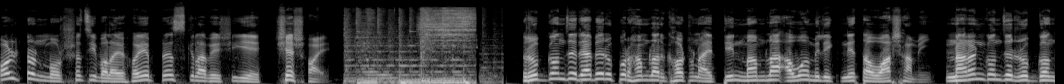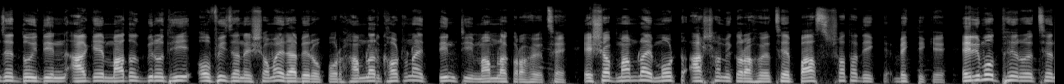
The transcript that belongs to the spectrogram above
পল্টন মোড় সচিবালয় হয়ে প্রেস ক্লাবে গিয়ে শেষ হয়। রূপগঞ্জে র্যাবের উপর হামলার ঘটনায় তিন মামলা আওয়ামী লীগ নেতা ও আসামি। নারায়ণগঞ্জের রূপগঞ্জে দুই দিন আগে মাদক বিরোধী অভিযানের সময় র্যাবের উপর হামলার ঘটনায় তিনটি মামলা করা হয়েছে। এসব মামলায় মোট আসামি করা হয়েছে পাঁচ শতাধিক ব্যক্তিকে। এর মধ্যে রয়েছেন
